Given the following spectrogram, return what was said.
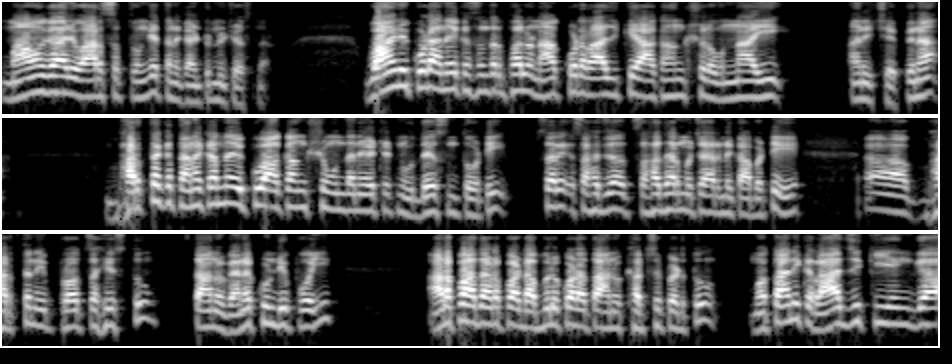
మామగారి వారసత్వంగా తను కంటిన్యూ చేస్తున్నారు. వాణి కూడా అనేక సందర్భాల్లో నాకు కూడా రాజకీయ ఆకాంక్షలు ఉన్నాయి అని చెప్పినా భర్తకు తనకన్నా ఎక్కువ ఆకాంక్ష ఉందనేటటువంటి ఉద్దేశంతో సరే సహజ సహధర్మచారిని కాబట్టి భర్తని ప్రోత్సహిస్తూ తాను వెనకుండిపోయి అడపాదడపా డబ్బులు కూడా తాను ఖర్చు పెడుతూ మొత్తానికి రాజకీయంగా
